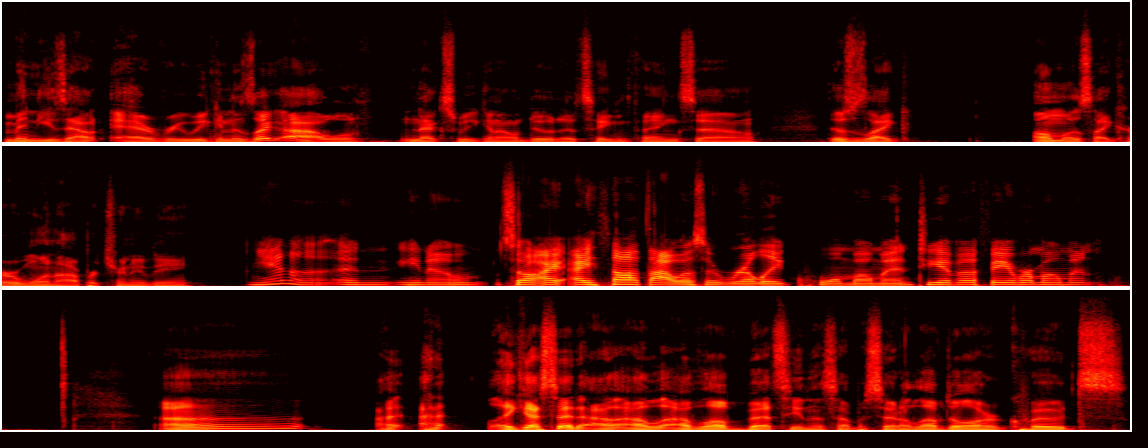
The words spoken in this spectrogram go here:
Mindy's out every week and is like, oh well, next week and I'll do the same thing. So this was like almost like her one opportunity. Yeah, and you know, so I, I thought that was a really cool moment. Do you have a favorite moment? Uh, I, I like I said, I, I I love Betsy in this episode. I loved all her quotes.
